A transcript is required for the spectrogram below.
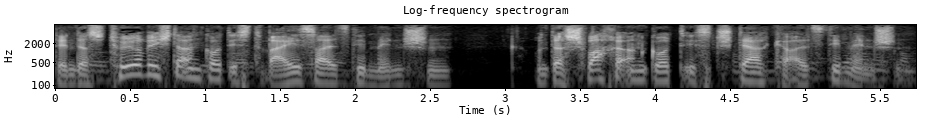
Denn das Törichte an Gott ist weiser als die Menschen, und das Schwache an Gott ist stärker als die Menschen.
